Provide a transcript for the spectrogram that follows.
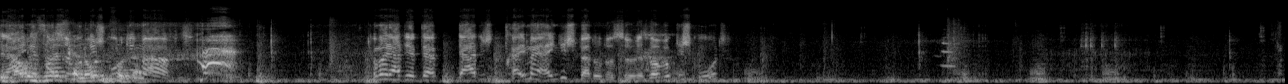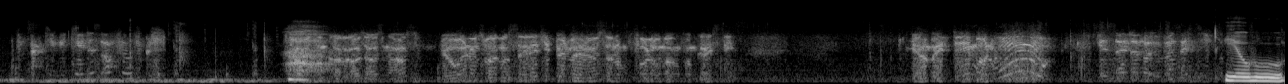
Nein, das hast du wirklich gut gemacht. Guck mal, der hat, der, der hat dich dreimal eingesperrt oder so. Das war wirklich gut. Aktivität ist auf 5 gestiegen. Raus aus dem Haus. Wir holen uns mal noch Sanity-Bild, weil wir müssen noch ein Foto machen vom Geisti. Wir haben einen Dämon. Woo! Ihr seid aber über 60 Juhu.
